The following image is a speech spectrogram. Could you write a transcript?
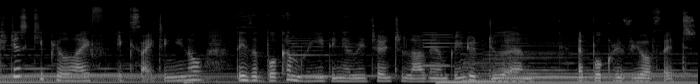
to just keep your life exciting. You know there's a book i'm reading a return to love and i'm going to do um, a book review of it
